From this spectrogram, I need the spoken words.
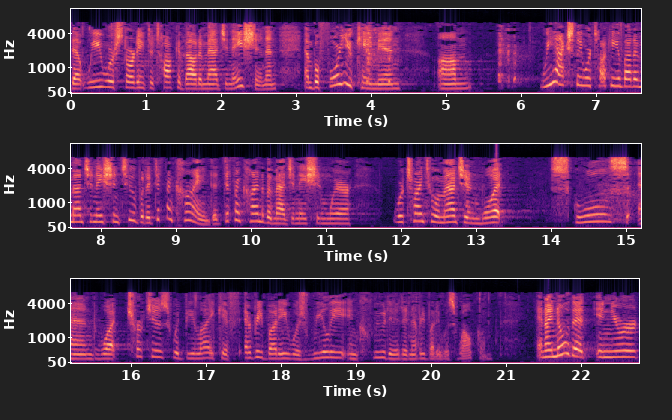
that we were starting to talk about imagination, and and before you came in, um, we actually were talking about imagination too, but a different kind, a different kind of imagination where we're trying to imagine what schools and what churches would be like if everybody was really included and everybody was welcome. And I know that in your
